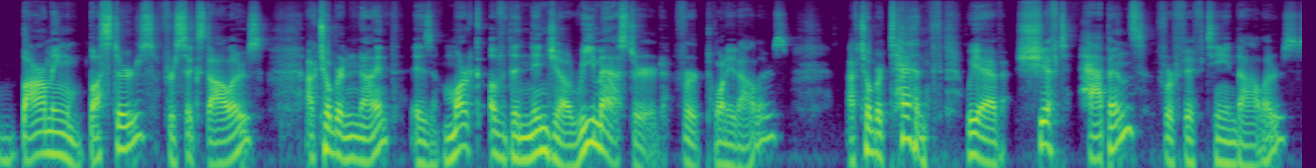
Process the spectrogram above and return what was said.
Bombing Busters for $6. October 9th is Mark of the Ninja Remastered for $20. October 10th, we have Shift Happens for $15.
